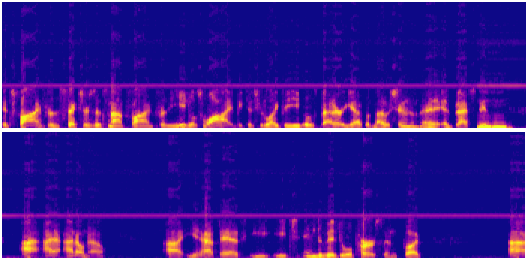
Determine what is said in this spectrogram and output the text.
It's fine for the Sixers. It's not fine for the Eagles. Why? Because you like the Eagles better. You have emotion uh, invested. Mhm. I, I I don't know. Uh, you'd have to ask e- each individual person, but uh,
